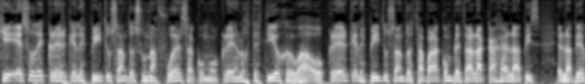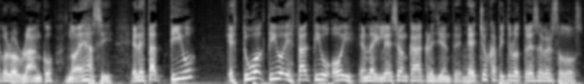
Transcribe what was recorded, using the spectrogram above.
que eso de creer que el Espíritu Santo es una fuerza, como creen los testigos de Jehová, o creer que el Espíritu Santo está para completar la caja de lápiz, el lápiz de color blanco, no mm. es así. Él está activo estuvo activo y está activo hoy en la iglesia o en cada creyente. Hechos capítulo 13, verso 2.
